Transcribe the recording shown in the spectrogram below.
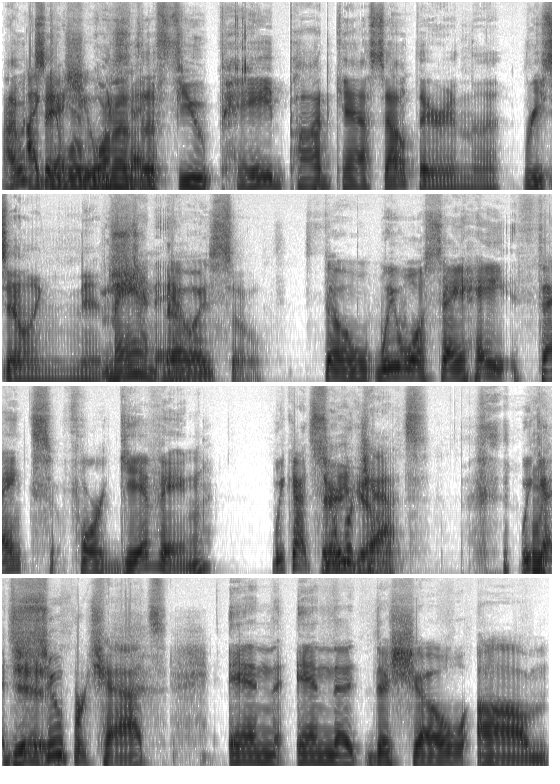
I would I say we're one of say. the few paid podcasts out there in the reselling niche. Man, it was- so. So we will say, hey, thanks for giving. We got super go. chats. We, We got did. super chats in in the the show, um,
